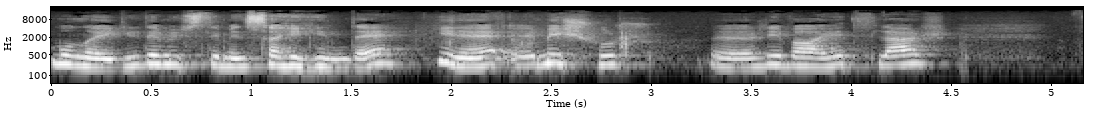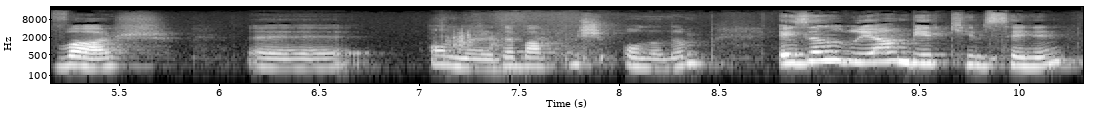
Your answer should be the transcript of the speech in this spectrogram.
bununla ilgili de Müslim'in sahihinde yine e, meşhur e, rivayetler var. E, onlara da bakmış olalım. Ezanı duyan bir kimsenin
